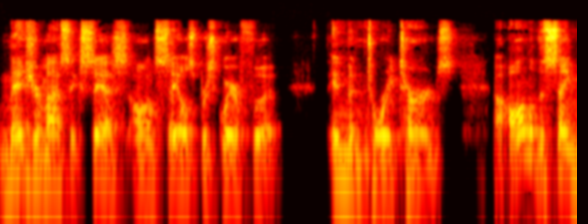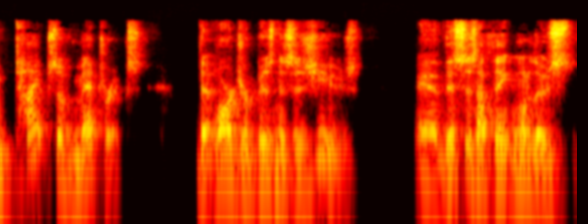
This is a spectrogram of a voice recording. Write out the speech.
measure my success on sales per square foot, inventory turns, uh, all of the same types of metrics that larger businesses use. And this is, I think, one of those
